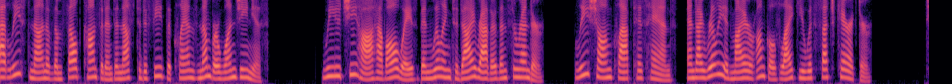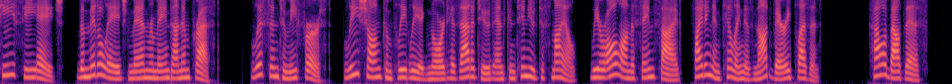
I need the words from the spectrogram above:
At least none of them felt confident enough to defeat the clan's number one genius. We Uchiha have always been willing to die rather than surrender. Li Shang clapped his hands, and I really admire uncles like you with such character. TCH. The middle-aged man remained unimpressed. Listen to me first. Li Shang completely ignored his attitude and continued to smile. We are all on the same side, fighting and killing is not very pleasant. How about this,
